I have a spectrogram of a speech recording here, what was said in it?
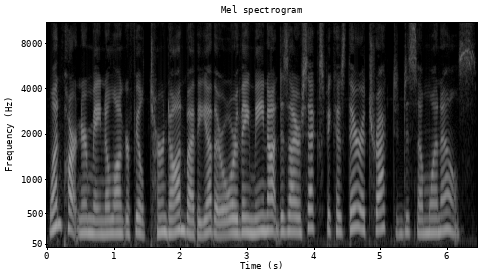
One partner may no longer feel turned on by the other, or they may not desire sex because they're attracted to someone else.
